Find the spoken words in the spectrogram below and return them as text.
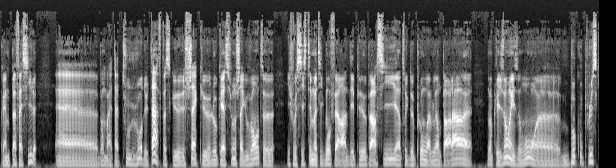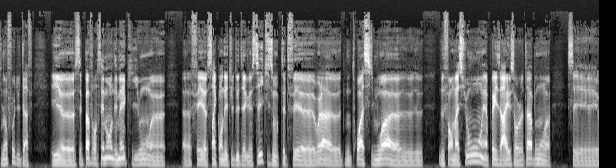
quand même pas facile, euh, bon, bah, tu as toujours du taf parce que chaque euh, location, chaque vente, euh, il faut systématiquement faire un DPE par-ci, un truc de plomb, amiante par-là. donc les gens, ils auront beaucoup plus qu'il en faut du taf. Et c'est pas forcément des mecs qui ont fait 5 ans d'études de diagnostic, ils ont peut-être fait voilà, 3 à 6 mois de, formation et après ils arrivent sur le tas. Bon, c'est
